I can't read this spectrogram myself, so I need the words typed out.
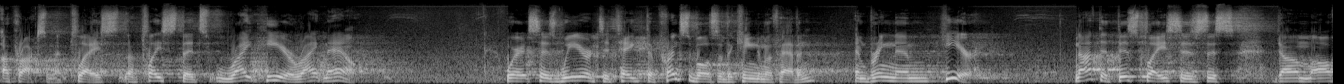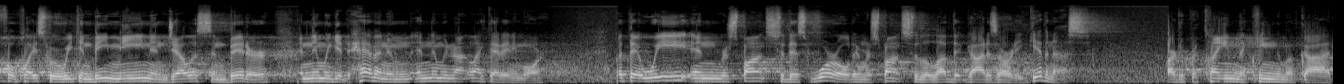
approximate place, a place that's right here, right now, where it says we are to take the principles of the kingdom of heaven and bring them here. Not that this place is this dumb, awful place where we can be mean and jealous and bitter, and then we get to heaven and, and then we're not like that anymore. But that we, in response to this world, in response to the love that God has already given us, are to proclaim the kingdom of God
